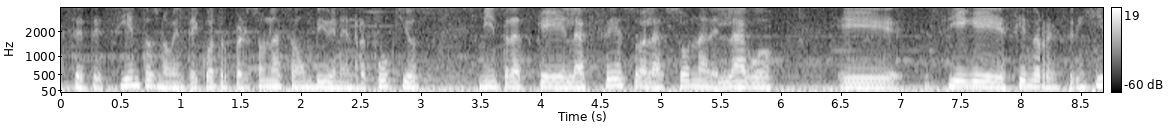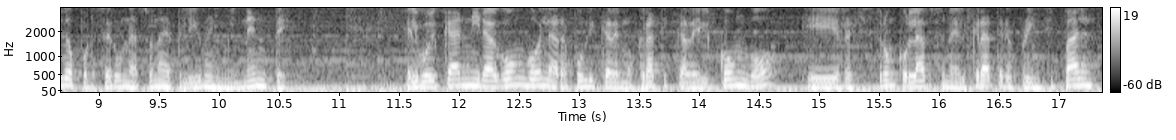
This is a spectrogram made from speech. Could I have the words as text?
794 personas aún viven en refugios mientras que el acceso a la zona del lago eh, sigue siendo restringido por ser una zona de peligro inminente. El volcán Niragongo en la República Democrática del Congo eh, registró un colapso en el cráter principal,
